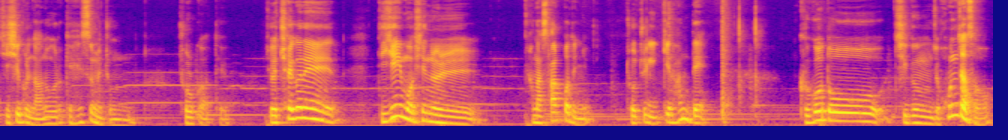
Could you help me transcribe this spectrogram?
지식을 나누고 그렇게 했으면 좀 좋을 것 같아요. 제가 최근에 DJ 머신을 하나 샀거든요. 저쪽에 있긴 한데 그거도 지금 이제 혼자서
